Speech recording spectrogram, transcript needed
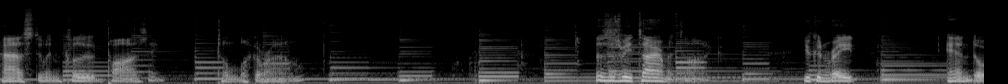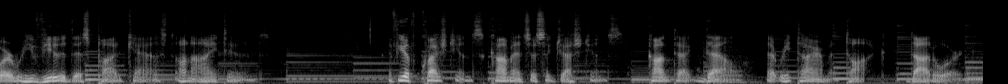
has to include pausing to look around. This is Retirement Talk. You can rate and or review this podcast on iTunes. If you have questions, comments, or suggestions, contact Dell at retirementtalk.org.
